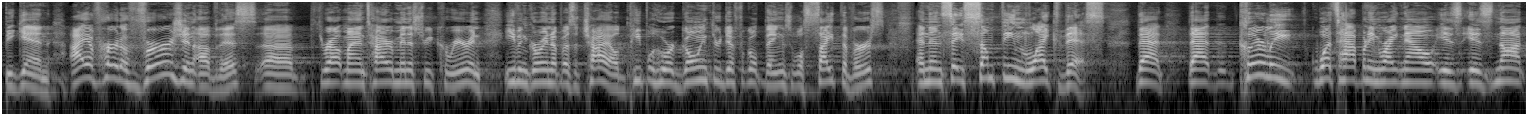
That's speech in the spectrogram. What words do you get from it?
begin. I have heard a version of this uh, throughout my entire ministry career and even growing up as a child. People who are going through difficult things will cite the verse and then say something like this that, that clearly what's happening right now is, is not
